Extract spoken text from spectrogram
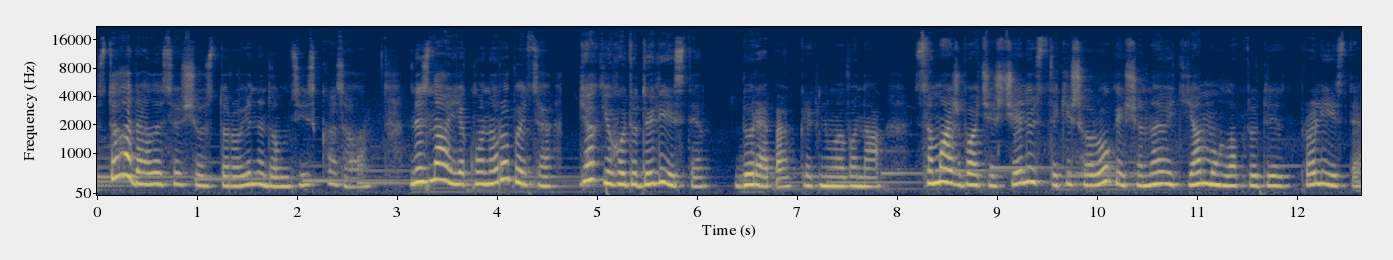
здогадалася, що здоров'я на думці і сказала: Не знаю, як воно робиться, як його туди лізти. Дурепа, крикнула вона. Сама ж бачиш, челюсть такі широкі, що навіть я могла б туди пролізти.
